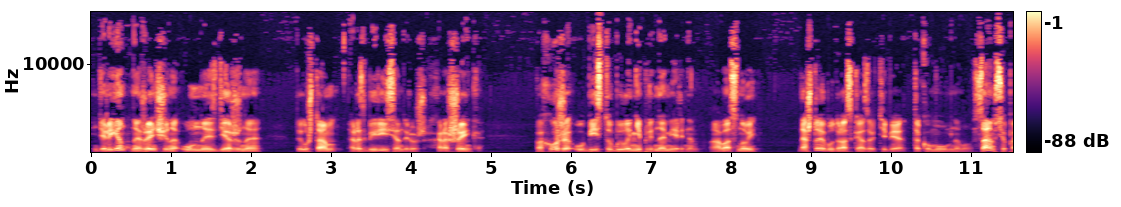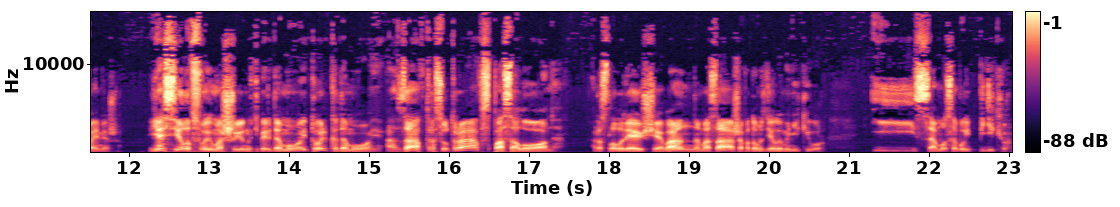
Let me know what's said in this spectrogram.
Интеллигентная женщина, умная, сдержанная. Ты уж там разберись, Андрюш, хорошенько. Похоже, убийство было непреднамеренным. А обоснуй. Да что я буду рассказывать тебе, такому умному? Сам все поймешь. Я села в свою машину, теперь домой, только домой. А завтра с утра в спа-салон расслабляющая ванна, массаж, а потом сделаю маникюр. И, само собой, педикюр.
